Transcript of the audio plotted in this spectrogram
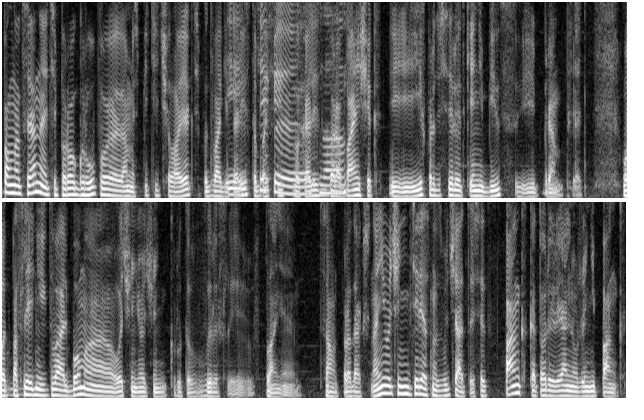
полноценная, типа, рок-группа, там, из пяти человек, типа, два гитариста, басист, интересно. вокалист, барабанщик. И их продюсирует Kenny Beats, и прям, блядь. Вот последние их два альбома очень-очень круто выросли в плане sound production. Они очень интересно звучат, то есть это панк, который реально уже не панк.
